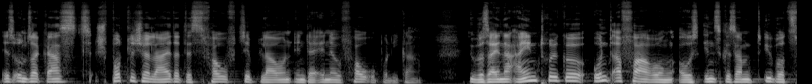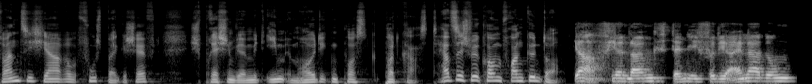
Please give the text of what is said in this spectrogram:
ist unser Gast sportlicher Leiter des VfC Blauen in der NOV Oberliga. Über seine Eindrücke und Erfahrungen aus insgesamt über 20 Jahre Fußballgeschäft sprechen wir mit ihm im heutigen Post Podcast. Herzlich willkommen, Frank Günther. Ja, vielen Dank, Danny, für die Einladung.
